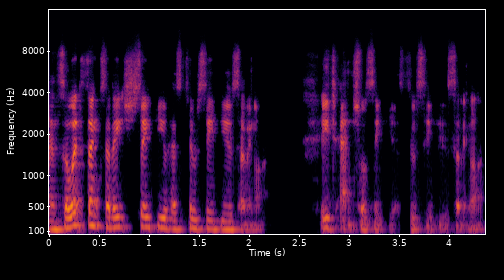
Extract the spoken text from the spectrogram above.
And so it thinks that each CPU has two CPUs sitting on it. Each actual CPU has two CPUs sitting on it.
